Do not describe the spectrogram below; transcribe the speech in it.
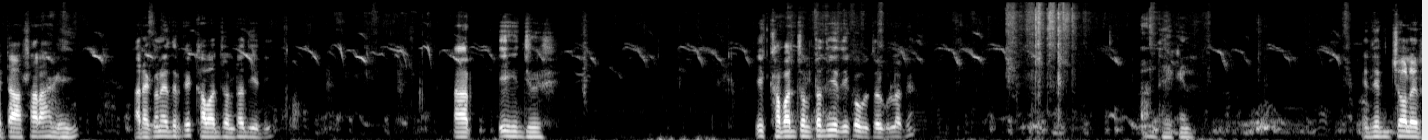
এটা আসার আগেই। আর এখন এদেরকে খাবার জলটা দিয়ে দিই। আর এই যে, এই খাবার জলটা দিয়ে দিই কবুতরগুলোকে। দেখেন, এদের জলের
